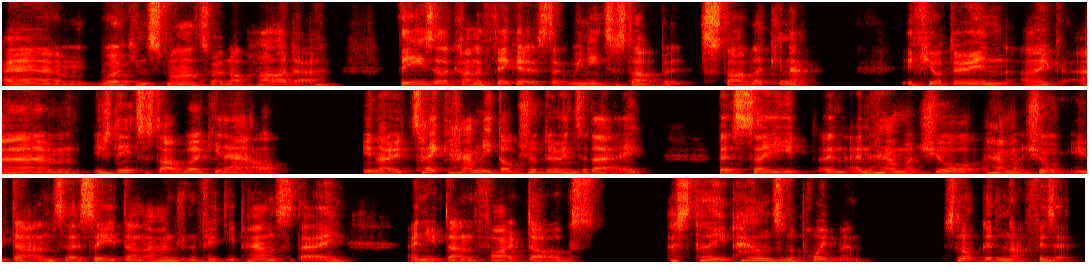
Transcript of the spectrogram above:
um, working smarter and not harder. These are the kind of figures that we need to start start looking at. If you're doing like, um, you need to start working out you know, take how many dogs you're doing today. Let's say you, and and how much you're how much you're you've done. So let's say you've done 150 pounds today, and you've done five dogs. That's 30 pounds an appointment. It's not good enough, is it?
